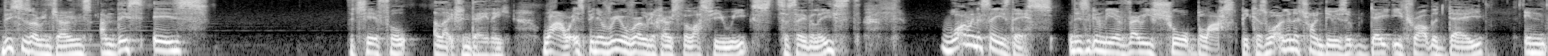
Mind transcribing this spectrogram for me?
This is Owen Jones, and this is the Cheerful Election Daily. Wow, it's been a real rollercoaster the last few weeks, to say the least. What I'm going to say is this. This is going to be a very short blast because what I'm going to try and do is update you throughout the day in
